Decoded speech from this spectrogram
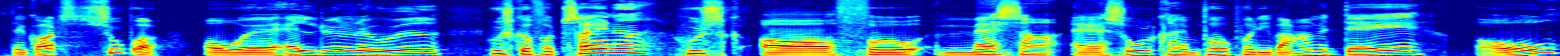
Det er godt, super. Og uh, alle lytter derude, husk at få trænet, husk at få masser af solcreme på på de varme dage, og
